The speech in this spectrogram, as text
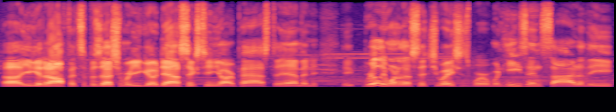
Uh, you get an offensive possession where you go down 16-yard pass to him, and he, really one of those situations where when he's inside of the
